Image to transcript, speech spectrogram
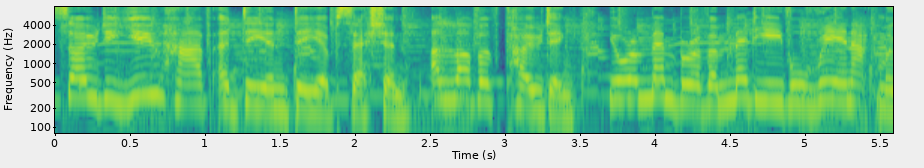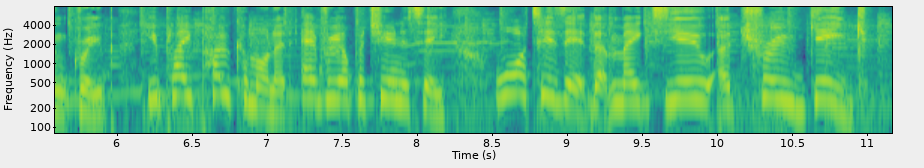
So, do you have a D&D obsession, a love of coding? You're a member of a medieval reenactment group. You play Pokemon at every opportunity. What is it that makes you a true geek?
